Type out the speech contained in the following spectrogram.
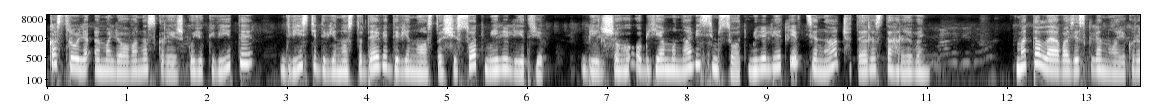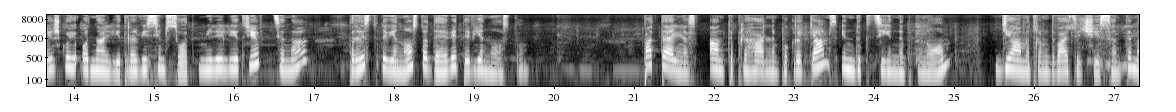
Каструля емальована з кришкою квіти 299,90 600 мл. Більшого об'єму на 800 мл ціна 400 гривень. Металева зі скляною кришкою 1 літра 800 мл ціна 399,90. Пательня з антипригарним покриттям з індукційним дном діаметром 26 см.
